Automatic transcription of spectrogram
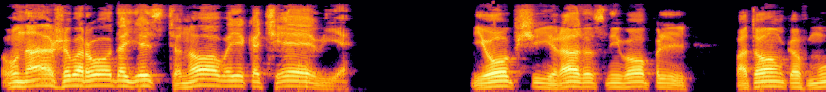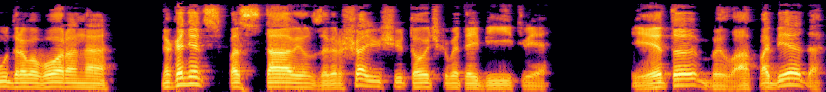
у нашего рода есть новое кочевье, и общий радостный вопль потомков мудрого ворона наконец поставил завершающую точку в этой битве. И это была победа.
